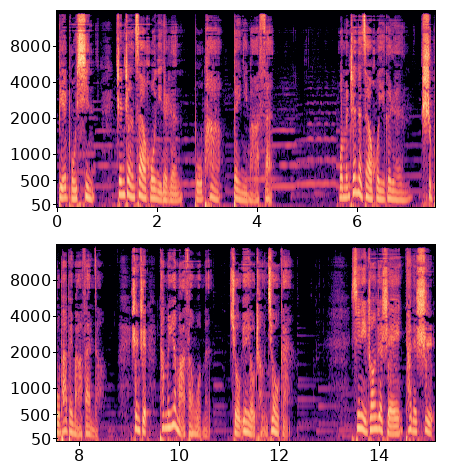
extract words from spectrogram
别不信，真正在乎你的人不怕被你麻烦。我们真的在乎一个人，是不怕被麻烦的，甚至他们越麻烦我们，就越有成就感。心里装着谁，他的事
